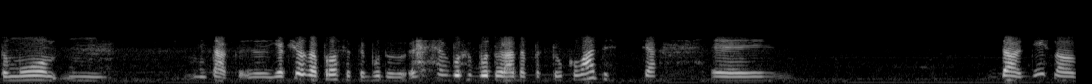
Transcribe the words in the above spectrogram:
Тому так, якщо запросите, буду, буду рада поспілкуватися. Так, дійсно,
